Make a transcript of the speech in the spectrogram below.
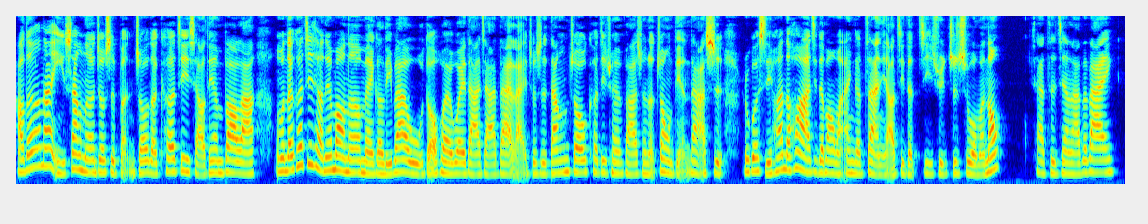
好的，那以上呢就是本周的科技小电报啦。我们的科技小电报呢，每个礼拜五都会为大家带来就是当周科技圈发生的重点大事。如果喜欢的话，记得帮我们按个赞，也要记得继续支持我们哦。下次见啦，拜拜。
